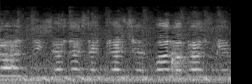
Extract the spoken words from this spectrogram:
Francji, 63 trece pan afgańskie!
